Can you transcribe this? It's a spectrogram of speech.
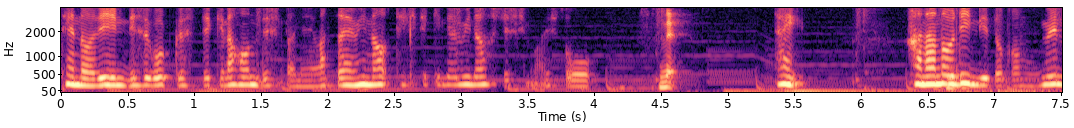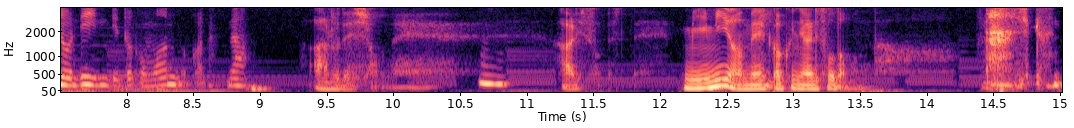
手の倫理すごく素敵な本でしたね。また読みの定期的に読み直してしまいそね。う。はい。鼻の倫理とかも目の倫理とかもあるのかな。あるでしょうね。うん、ありそうですね。耳は明確にありそうだもんな。確かに。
